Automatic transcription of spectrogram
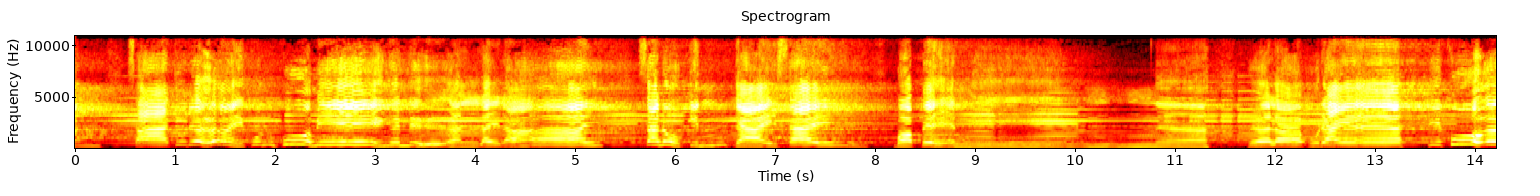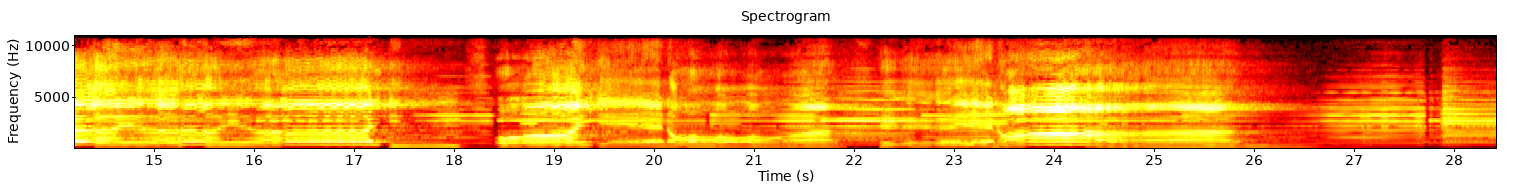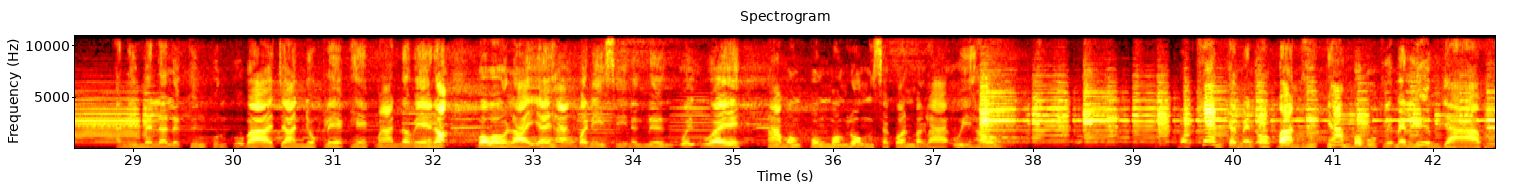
สาธุเด้อให้คุณคู่มีเงินเดือนหลายๆสนุกกินใจใสบ่เป็นหนี้ เพื่อลาผู้ใดที่คู่เอ้ยโอ้ยเอ๋น้อเอ๋น้ออันนี้แม่นระลึกถึงคุณครูบาอาจารย์ยกเลขแหกมานเนาะแม่เนาะบ่เบาหลายใหญ่ห้างบันีสีหนึ่งหนึ่งอวยอวยหาหม่องปงหม่องลงสะกอนบักลาอุ้ยเฮา หมอแค้นกันแม่นออกบ้านถือกย่ามบ่บุกหรือแม่นลืมยาบุ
